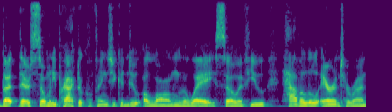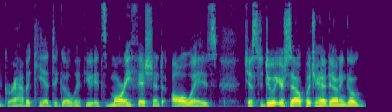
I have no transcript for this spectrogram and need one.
But there's so many practical things you can do along the way. So if you have a little errand to run, grab a kid to go with you. It's more efficient always just to do it yourself, put your head down and go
